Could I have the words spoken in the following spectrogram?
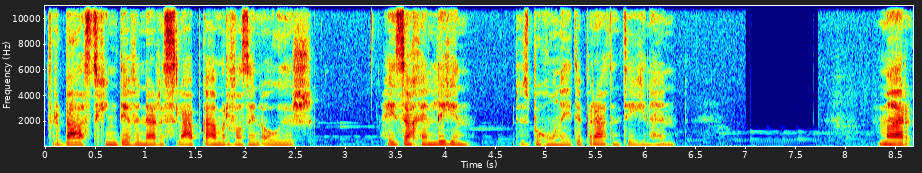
Verbaasd ging Devin naar de slaapkamer van zijn ouders. Hij zag hen liggen, dus begon hij te praten tegen hen. Maar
